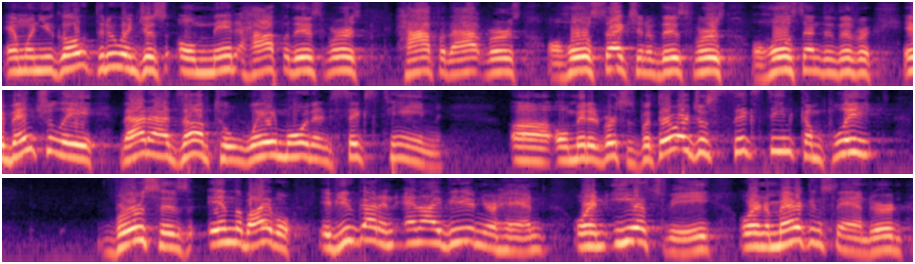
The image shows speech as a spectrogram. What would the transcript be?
And when you go through and just omit half of this verse, half of that verse, a whole section of this verse, a whole sentence of this verse, eventually that adds up to way more than 16 uh, omitted verses. But there are just 16 complete verses in the Bible. If you've got an NIV in your hand, or an ESV, or an American Standard,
